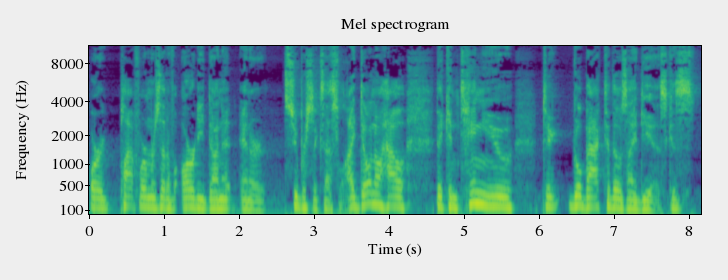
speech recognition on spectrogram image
or platformers that have already done it and are super successful. I don't know how they continue to go back to those ideas because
